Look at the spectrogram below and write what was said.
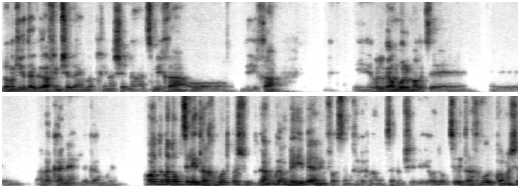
לא מכיר את הגרפים שלהם מבחינה של הצמיחה או דעיכה, אה, אבל גם וולמרט זה אה, על הקנה לגמרי. עוד, עוד אופציה להתרחבות פשוט, גם, גם באיבי אני מפרסם חלק מהמוצגים שלי, עוד אופציה להתרחבות, כל מה, ש,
